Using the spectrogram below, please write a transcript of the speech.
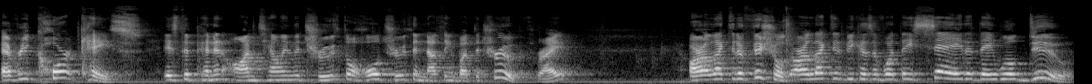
Every court case is dependent on telling the truth, the whole truth, and nothing but the truth, right? Our elected officials are elected because of what they say that they will do.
